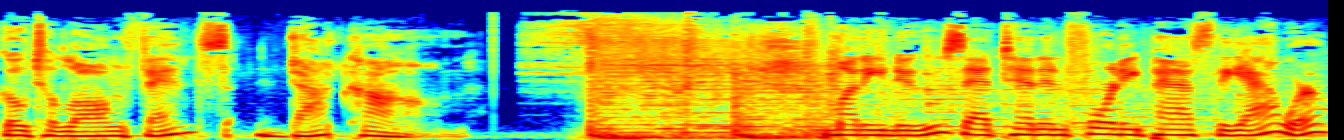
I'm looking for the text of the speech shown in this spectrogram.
Go to longfence.com. Money news at 10 and 40 past the hour.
